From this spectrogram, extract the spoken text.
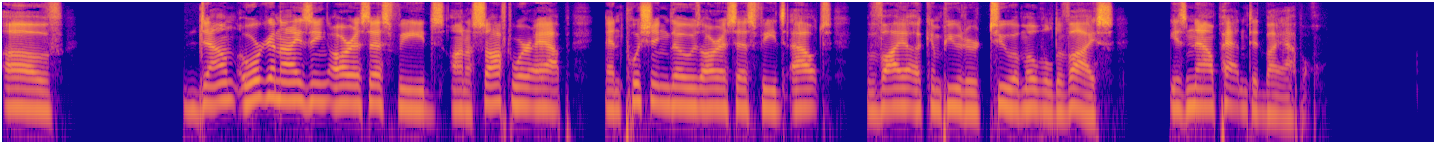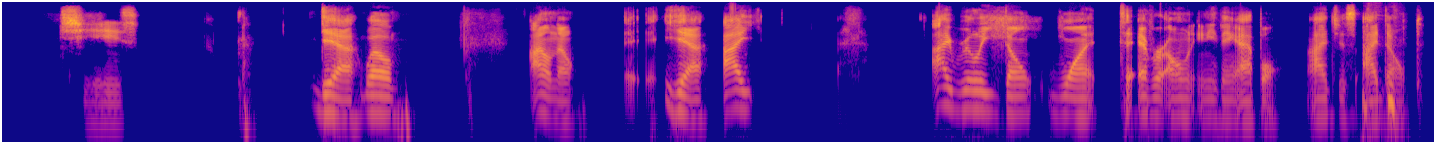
of down organizing RSS feeds on a software app and pushing those RSS feeds out via a computer to a mobile device is now patented by Apple. Jeez. Yeah, well, I don't know. Yeah, I I really don't want to ever own anything Apple. I just I don't.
